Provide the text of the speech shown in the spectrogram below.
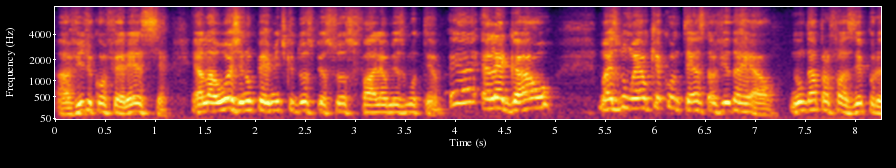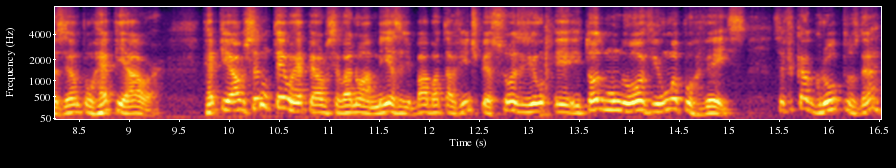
a videoconferência, ela hoje não permite que duas pessoas falem ao mesmo tempo. É, é legal, mas não é o que acontece na vida real. Não dá para fazer, por exemplo, um happy hour. Happy hour, você não tem um happy hour, você vai numa mesa de bar, bota 20 pessoas e, e, e todo mundo ouve uma por vez. Você fica grupos, né?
